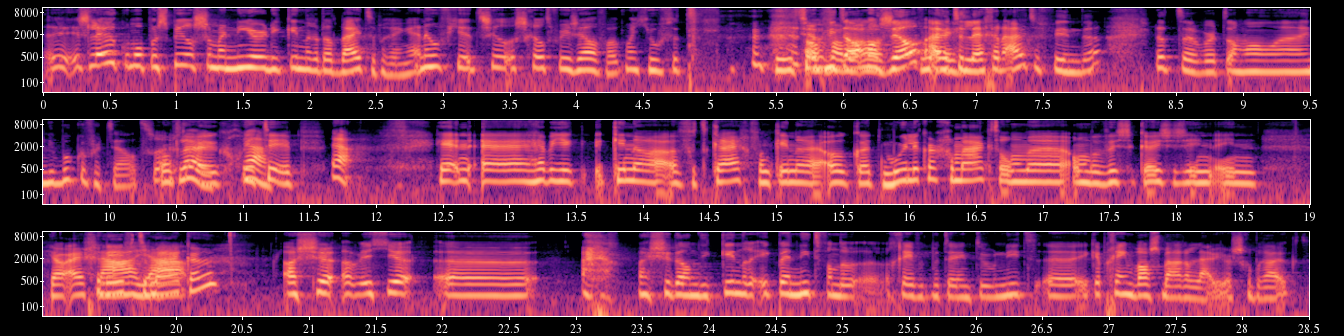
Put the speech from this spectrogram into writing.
is leuk om op een speelse manier die kinderen dat bij te brengen. En dan hoef je, het scheelt voor jezelf ook, want je hoeft het Niet ook niet allemaal zelf Nee. uit te leggen en uit te vinden. Dat eh, wordt allemaal eh, in die boeken verteld. Dat is wel Wat echt leuk, goede Ja. tip. Ja. Ja, en eh, hebben je kinderen, of het krijgen van kinderen ook het moeilijker gemaakt om, eh, om bewuste keuzes in, in jouw eigen Nou, leven te ja. maken? Als je, eh, weet je, eh, als je dan die kinderen... Ik ben niet van de, eh, geef ik meteen toe, niet... eh, ik heb geen wasbare luiers gebruikt.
